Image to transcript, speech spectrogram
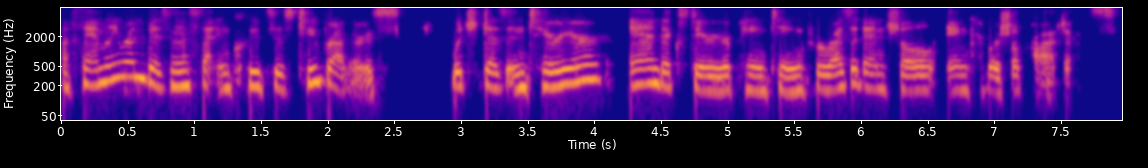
a family run business that includes his two brothers, which does interior and exterior painting for residential and commercial projects.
